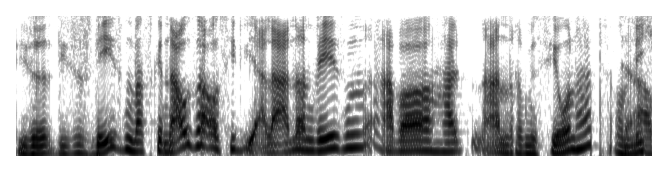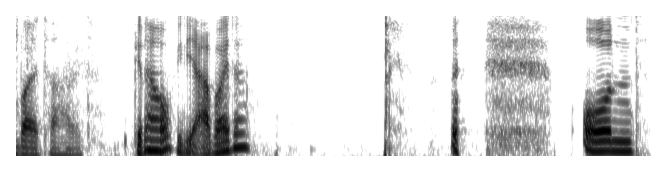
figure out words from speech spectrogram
diese, dieses Wesen, was genauso aussieht wie alle anderen Wesen, aber halt eine andere Mission hat. Und Der nicht, Arbeiter halt. Genau, wie die Arbeiter. und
